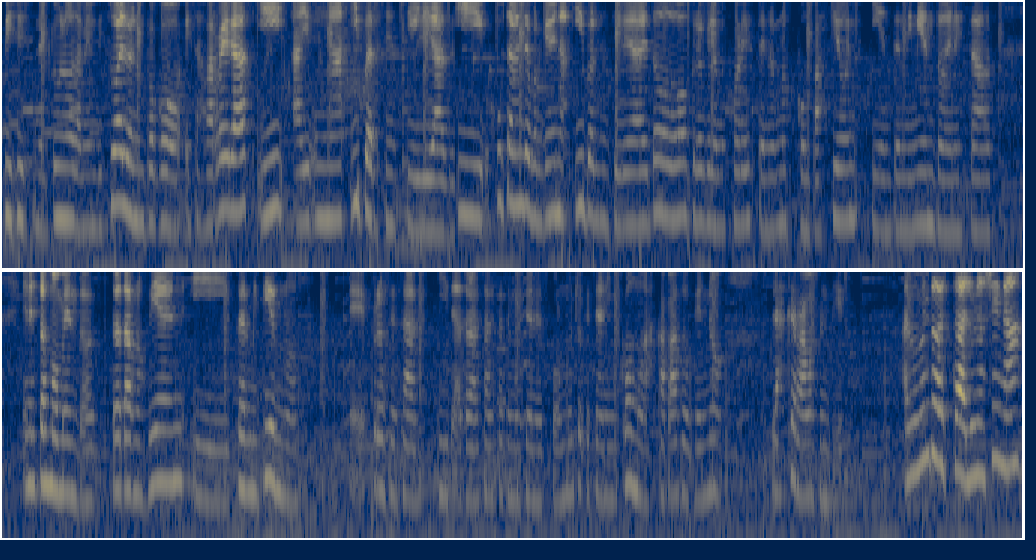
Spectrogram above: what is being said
Pisces, Neptuno también disuelven un poco esas barreras y hay una hipersensibilidad. Y justamente porque hay una hipersensibilidad de todo, creo que lo mejor es tenernos compasión y entendimiento en estas en estos momentos, tratarnos bien y permitirnos eh, procesar y atravesar estas emociones, por mucho que sean incómodas, capaz o que no las querramos sentir. Al momento de esta luna llena,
